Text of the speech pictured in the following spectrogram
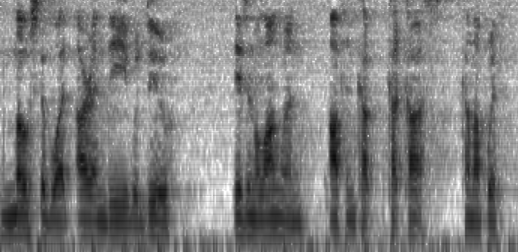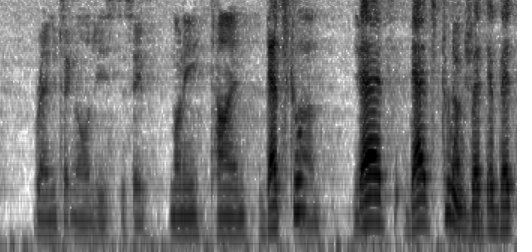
most of what R&D would do is in the long run often cut, cut costs, come up with brand new technologies to save money, time. That's true. Um, that's that's true, but but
